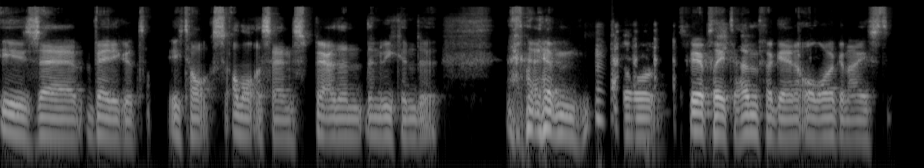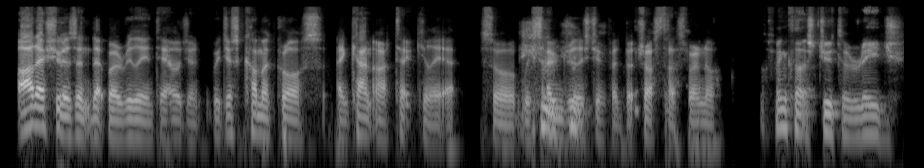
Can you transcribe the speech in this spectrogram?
he's uh, very good. He talks a lot of sense, better than than we can do um, so fair play to him for getting it all organised. Our issue isn't that we're really intelligent. We just come across and can't articulate it. So we sound really stupid, but trust us, we're not. I think that's due to rage.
